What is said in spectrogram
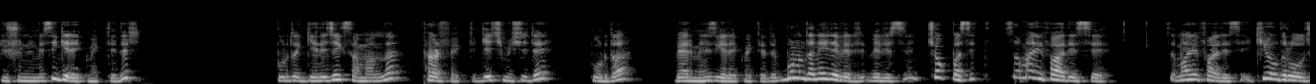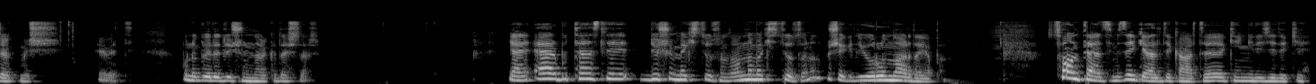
düşünülmesi gerekmektedir. Burada gelecek zamanlı perfect'i, geçmişi de burada vermeniz gerekmektedir. Bunu da neyle verirsiniz? Çok basit. Zaman ifadesi Zaman ifadesi 2 yıldır olacakmış. Evet. Bunu böyle düşünün arkadaşlar. Yani eğer bu tensle düşünmek istiyorsanız, anlamak istiyorsanız bu şekilde yorumlar da yapın. Son tensimize geldik artık İngilizce'deki.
